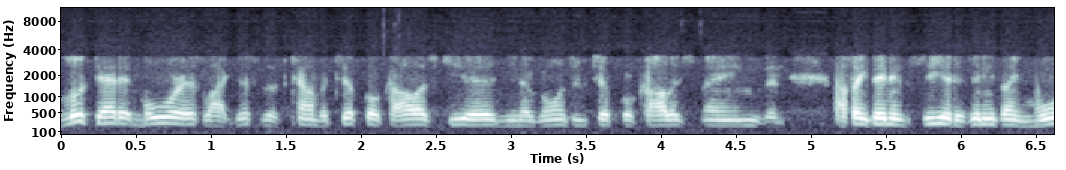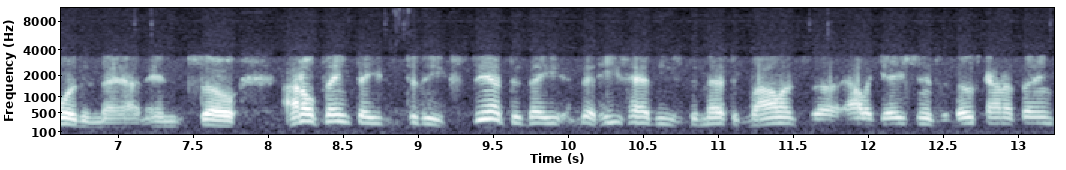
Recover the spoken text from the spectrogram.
looked at it more as like this is a kind of a typical college kid, you know, going through typical college things. And I think they didn't see it as anything more than that. And so I don't think they, to the extent that they that he's had these domestic violence uh, allegations and those kind of things.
